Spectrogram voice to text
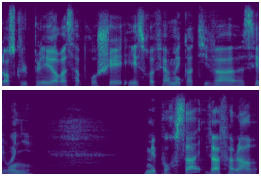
lorsque le player va s'approcher et se refermer quand il va euh, s'éloigner. Mais pour ça, il va falloir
